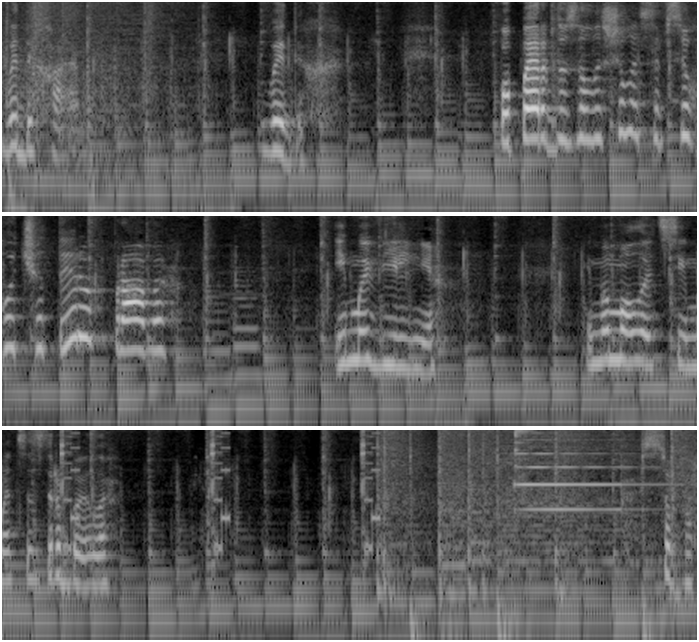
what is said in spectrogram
Видихаємо. Видих. Попереду залишилося всього 4 вправи. І ми вільні. І ми молодці, ми це зробили. Супер.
